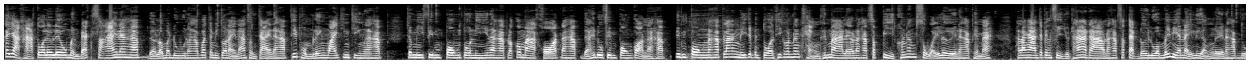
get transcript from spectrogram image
ก็อยากหาตัวเร็วๆ เหมือนแบ็คซ้ายนะครับ เดี๋ยวเรามาดูนะครับ ว่าจะมีตัวไหนน่าสนใจนะครับ ที่ผมเล็งไว้จริง ๆ นะครับ จะมีฟิล์มปงตัวนี้นะครับ แล้วก็มาคอสนะครับ เดี๋ยวให้ดูฟิล์มปงก่อนนะครับ ฟิล์มปงนะครับ ร่างนี้จะเป็นตัวที่ค่อนข้างแข็งขึ้นมาแล้วนะครับ สปีดค่อนข้างสวยเลยนะครับ เห็นไหมพลังงานจะเป็น 4.5 ดาวนะครับสแตทโดยรวมไม่มีอันไหนเหลืองเลยนะครับ ดู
